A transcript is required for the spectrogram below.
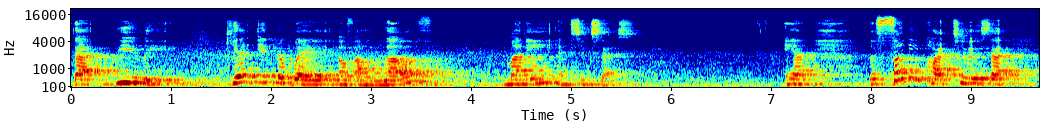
that really get in the way of our love, money, and success. And the funny part too is that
